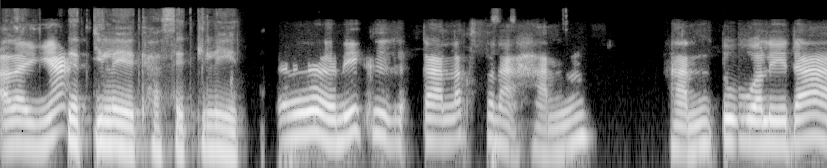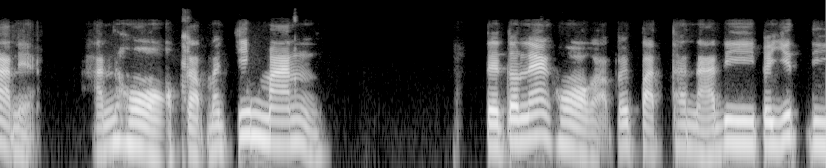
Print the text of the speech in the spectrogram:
อะไรอย่างเงี้ย เสร็จกิเลสค่ะ เสร็จกิเลสเออ นี่คือการลักษณะหัน หันตัวเรดาร์เนี่ย หันหอกกลับมาจิ้มมัน แต่ตอนแรกหอกอะไปปรารถนาดีไปยึดดี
